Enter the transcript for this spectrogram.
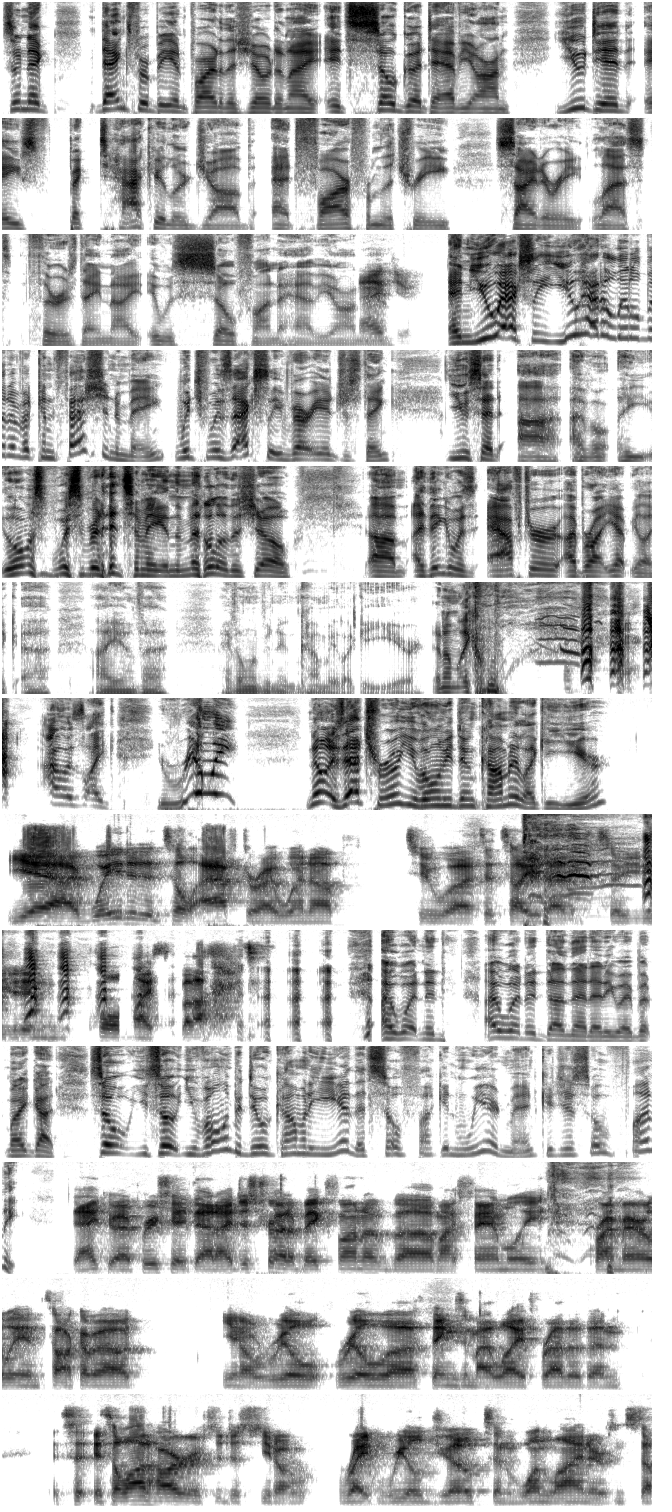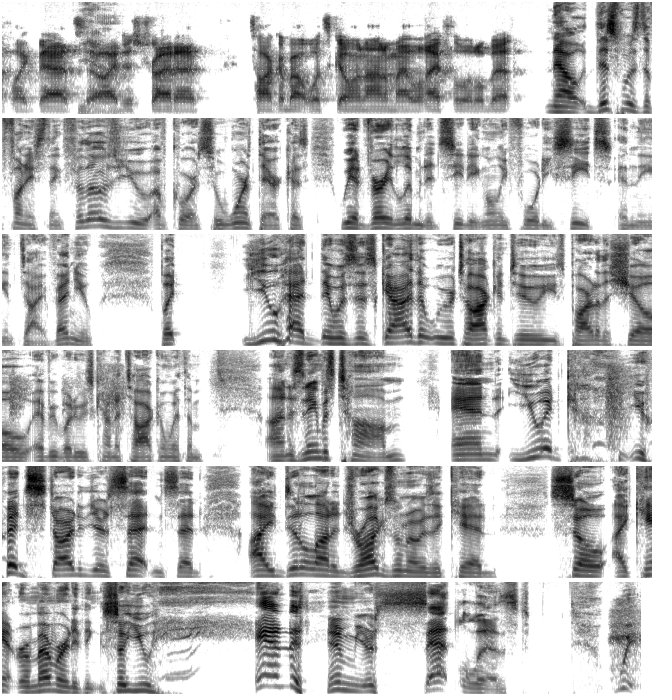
So, Nick, thanks for being part of the show tonight. It's so good to have you on. You did a spectacular job at Far From the Tree Cidery last Thursday night. It was so fun to have you on. man. Thank you. And you actually you had a little bit of a confession to me, which was actually very interesting. You said, uh, I've you almost whispered it to me in the middle of the show. Um, I think it was after I brought you up. You're like, uh, I have uh, I've only been doing comedy like a year, and I'm like, what? I was like, really? No, is that true? You've only been doing comedy like a year? Yeah, I waited until after I went up to uh, to tell you that, so you didn't pull my spot. I wouldn't have, I wouldn't have done that anyway. But my God, so you so you've only been doing comedy a year. That's so fucking weird, man. Because you're so funny. Thank you, I appreciate that. I just try to make fun of uh, my family primarily and talk about you know real real uh, things in my life rather than it's a, it's a lot harder to just you know write real jokes and one liners and stuff like that. So I just try to talk about what's going on in my life a little bit. Now, this was the funniest thing for those of you, of course, who weren't there because we had very limited seating, only forty seats in the entire venue. But you had there was this guy that we were talking to. He's part of the show. Everybody was kind of talking with him, uh, and his name was Tom. And you had you had started your set and said, "I did a lot of drugs when I was a kid, so I can't remember anything." So you handed him your set list,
